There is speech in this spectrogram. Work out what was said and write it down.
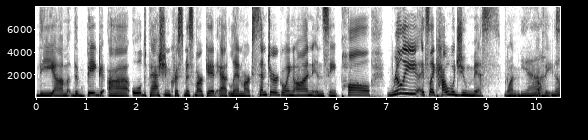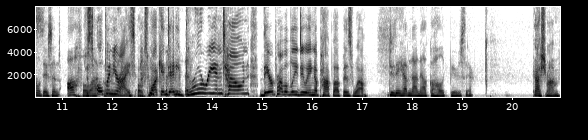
The um, the big uh, old fashioned Christmas market at Landmark Center going on in St. Paul. Really, it's like how would you miss one Yeah, of these? no, there's an awful lot. Just open your on. eyes, folks. Walk into any brewery in town. They're probably doing a pop up as well. Do they have non-alcoholic beers there? Gosh, mom.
